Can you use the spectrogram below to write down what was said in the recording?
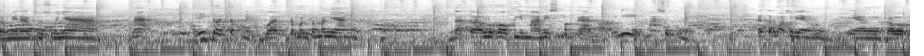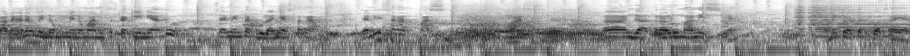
dominan susunya. Nah, ini cocok nih buat teman-teman yang nggak terlalu hobi manis pekat. Ini masuk nih. Kan termasuk yang yang kalau kadang-kadang minum minuman kekinian tuh saya minta gulanya setengah. Dan ini sangat pas, pas eh, nggak terlalu manis ya. Ini cocok buat saya.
